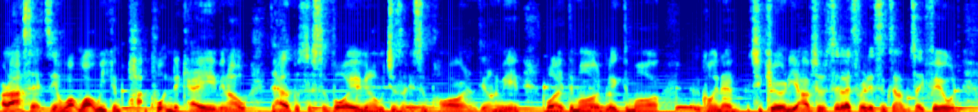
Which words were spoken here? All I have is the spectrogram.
our assets. You know what what we can put in the cave. You know to help us to survive. You know which is it's important. You know what I mean? But the more like the more kind of security you have. So, so let's for this example say food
